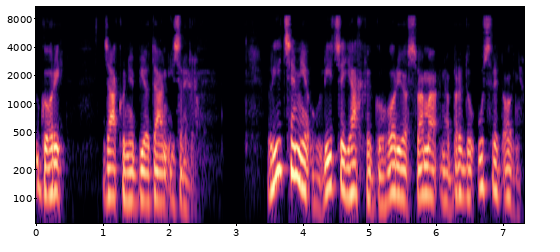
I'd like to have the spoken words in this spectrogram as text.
gori zakon je bio dan Izraelu. Licem je u lice Jahve govorio s vama na brdu usred ognja.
